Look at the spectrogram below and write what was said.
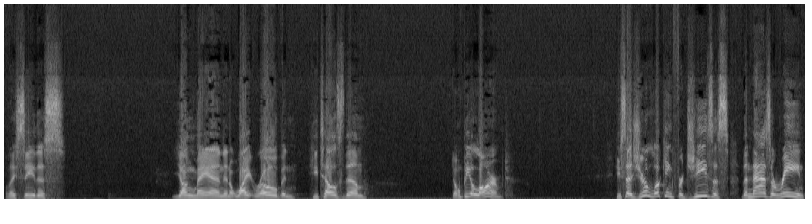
Well, they see this young man in a white robe, and he tells them, Don't be alarmed. He says, You're looking for Jesus, the Nazarene,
